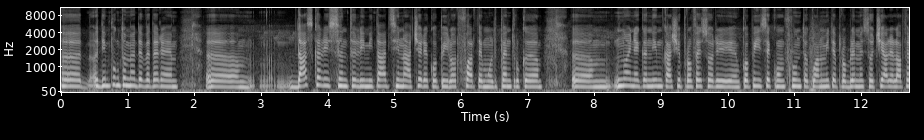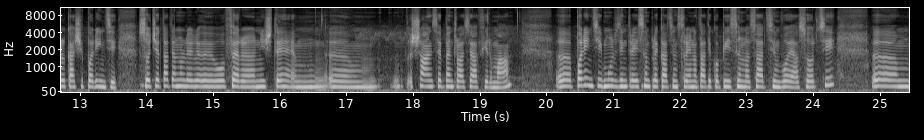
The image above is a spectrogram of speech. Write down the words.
Uh, Din punctul meu de vedere, uh, dascălii sunt limitați în a cere copiilor foarte mult pentru că uh, noi ne gândim ca și profesori, copiii se confruntă cu anumite probleme sociale, la fel ca și părinții. Societatea nu le oferă niște um, șanse pentru a se afirma. Uh, Părinții, mulți dintre ei sunt plecați în străinătate, copiii sunt lăsați în voia sorții. Uh,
